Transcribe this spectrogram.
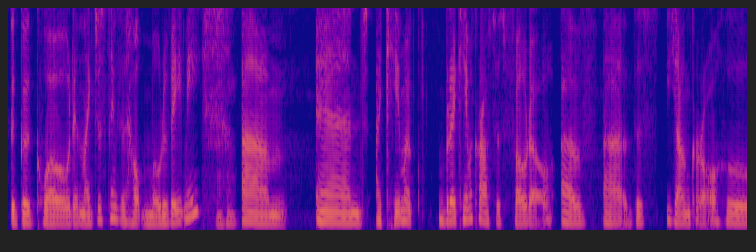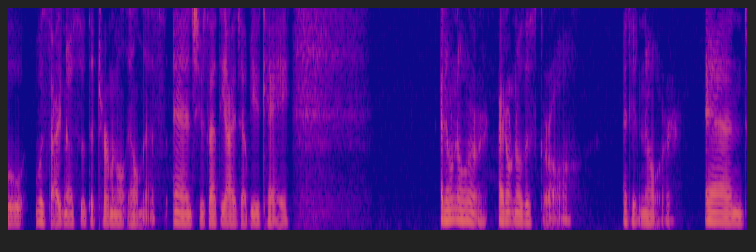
the good quote and like just things that help motivate me. Um, and I came ac- but I came across this photo of uh, this young girl who was diagnosed with a terminal illness, and she was at the IWK. I don't know her. I don't know this girl. I didn't know her, and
